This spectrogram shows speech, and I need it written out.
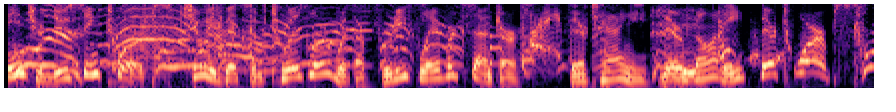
Introducing Twerps, chewy bits of Twizzler with a fruity flavored center. They're tangy, they're naughty, they're twerps.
